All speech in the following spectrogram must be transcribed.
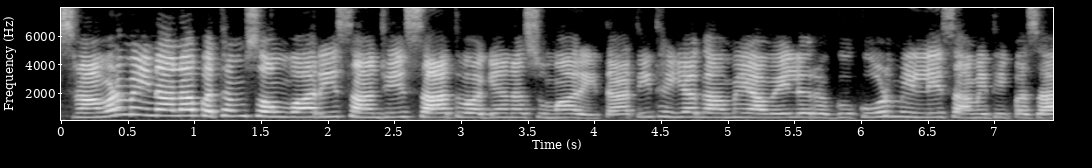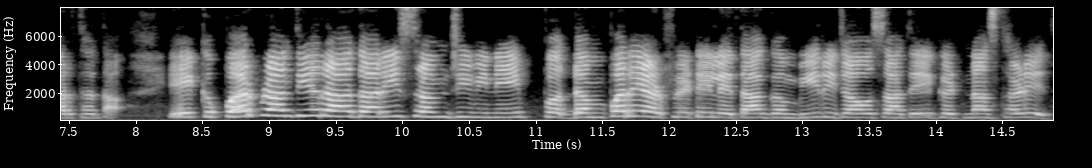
શ્રાવણ મહિનાના પ્રથમ સોમવારે સાંજે સાત વાગ્યાના સુમારે તાતી થયા ગામે આવેલ રઘુકુળ મિલની સામેથી પસાર થતા એક પરપ્રાંતીય રાહદારી શ્રમજીવીને ડમ્પરે અડફેટે લેતા ગંભીર ઇજાઓ સાથે ઘટના સ્થળે જ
